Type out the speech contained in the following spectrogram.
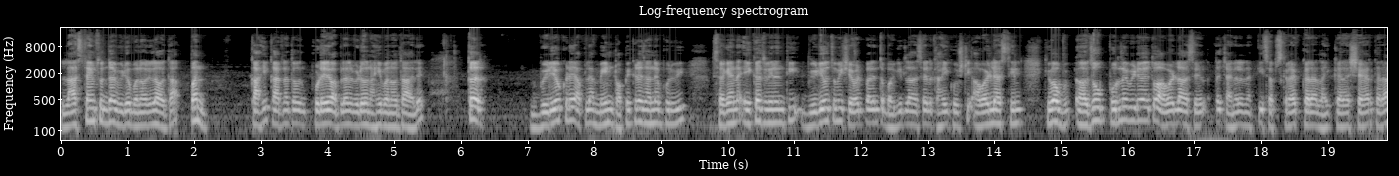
लास्ट टाईमसुद्धा व्हिडिओ बनवलेला होता पण काही कारणातून पुढे आपल्याला व्हिडिओ नाही बनवता आले. तर व्हिडिओकडे आपल्या मेन टॉपिककडे जाण्यापूर्वी सगळ्यांना एकच विनंती व्हिडिओ तुम्ही शेवटपर्यंत बघितला असेल काही गोष्टी आवडल्या असतील किंवा जो पूर्ण व्हिडिओ आहे तो आवडला असेल तर चॅनलला नक्की सबस्क्राईब करा लाईक करा शेअर करा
